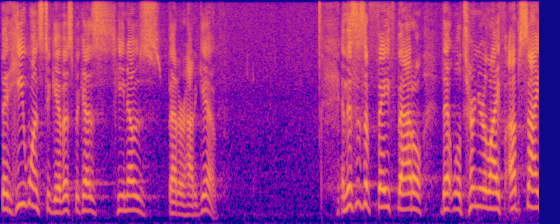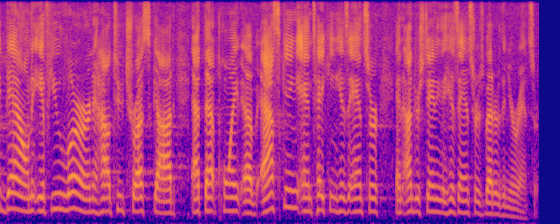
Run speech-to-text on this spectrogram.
that He wants to give us because He knows better how to give. And this is a faith battle that will turn your life upside down if you learn how to trust God at that point of asking and taking His answer and understanding that His answer is better than your answer.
